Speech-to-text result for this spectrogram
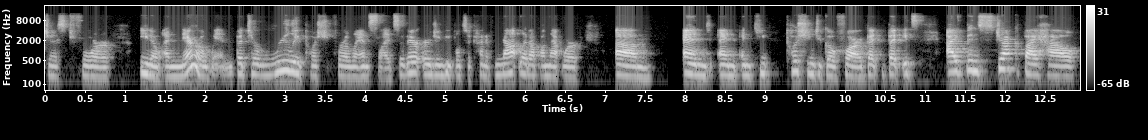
just for you know, a narrow win, but to really push for a landslide. So they're urging people to kind of not let up on that work um, and and and keep pushing to go far. But but it's I've been struck by how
